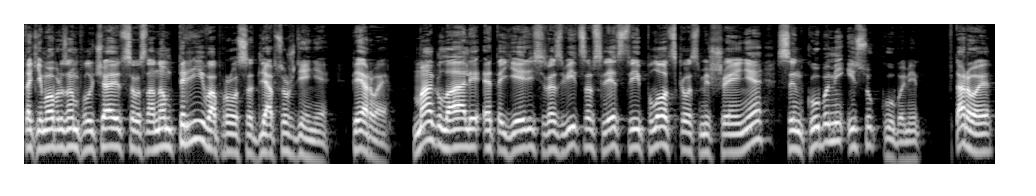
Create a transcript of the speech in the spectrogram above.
Таким образом, получаются в основном три вопроса для обсуждения. Первое. Могла ли эта ересь развиться вследствие плотского смешения с инкубами и суккубами? Второе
